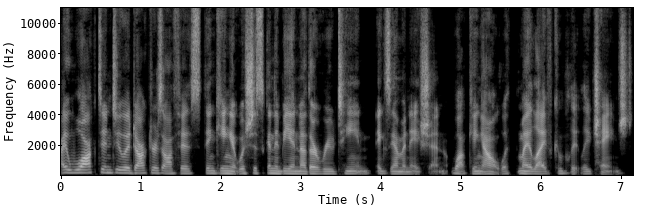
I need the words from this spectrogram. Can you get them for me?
I walked into a doctor's office thinking it was just going to be another routine examination, walking out with my life completely changed.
